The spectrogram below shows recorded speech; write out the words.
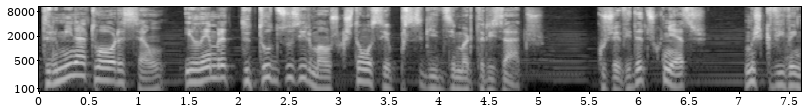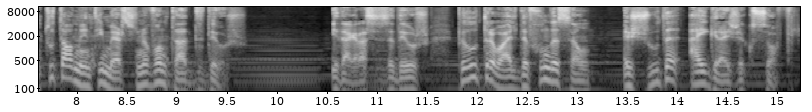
Termina a tua oração e lembra-te de todos os irmãos que estão a ser perseguidos e martirizados, cuja vida desconheces, mas que vivem totalmente imersos na vontade de Deus. E dá graças a Deus pelo trabalho da Fundação Ajuda à Igreja que Sofre.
